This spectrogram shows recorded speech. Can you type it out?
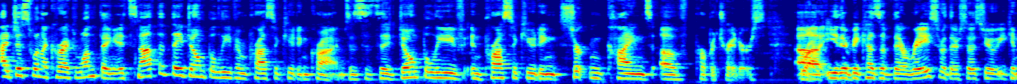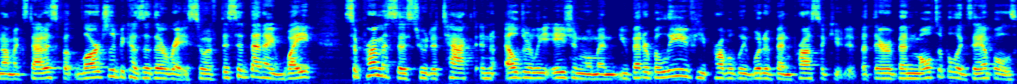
I just want to correct one thing. It's not that they don't believe in prosecuting crimes. It's that they don't believe in prosecuting certain kinds of perpetrators uh, right. uh, either because of their race or their socioeconomic status but largely because of their race. So if this had been a white supremacist who had attacked an elderly asian woman you better believe he probably would have been prosecuted. But there have been multiple examples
